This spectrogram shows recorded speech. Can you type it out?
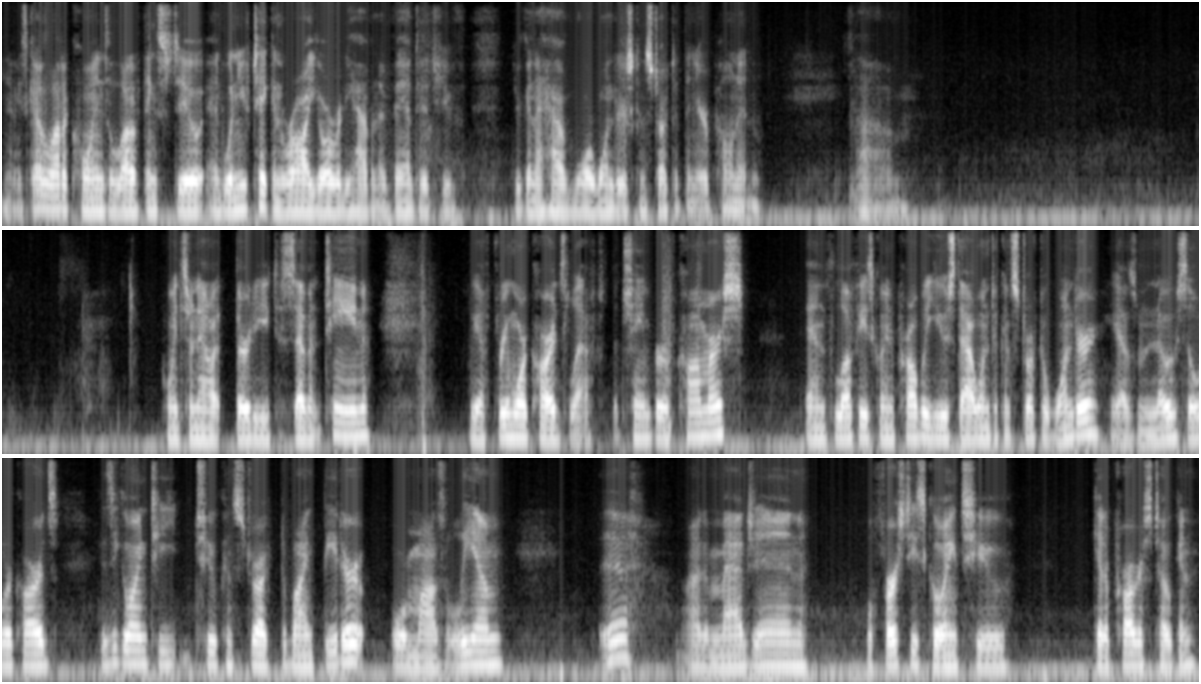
you know he's got a lot of coins, a lot of things to do. And when you've taken Ra, you already have an advantage. You've you're going to have more wonders constructed than your opponent. Um, points are now at 30 to 17. We have three more cards left. The Chamber of Commerce, and Luffy's going to probably use that one to construct a Wonder. He has no silver cards. Is he going to, to construct Divine Theater or Mausoleum? Eh, I'd imagine... Well, first he's going to get a progress token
